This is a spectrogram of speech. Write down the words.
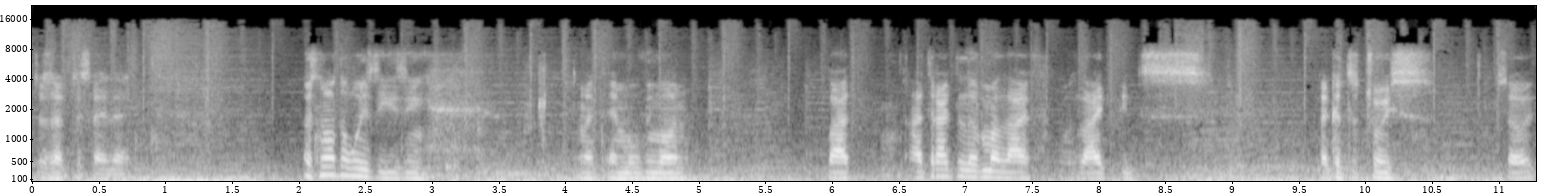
Just have to say that it's not always easy, right? And moving on, but I try to live my life like it's like it's a choice. So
